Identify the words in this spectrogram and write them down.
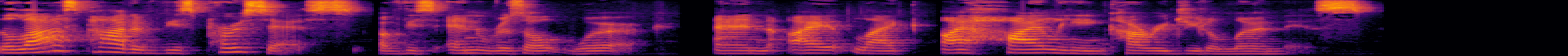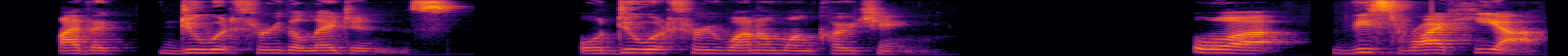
the last part of this process, of this end result work, and I like I highly encourage you to learn this. Either do it through the legends or do it through one-on-one coaching. Or this right here,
